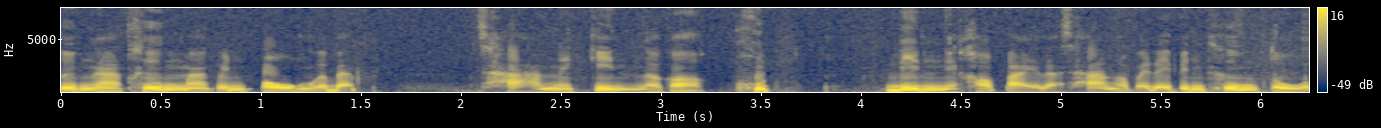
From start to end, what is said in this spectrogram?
ซึ่งน่าทึ่งมากเป็นโป่งแล้วแบบช้างเนี่ยกิน แล้วก็ขุดดินเนี่ยเข้าไปแล้วช้างเข้าไปได้เป็นครึ่งตัว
